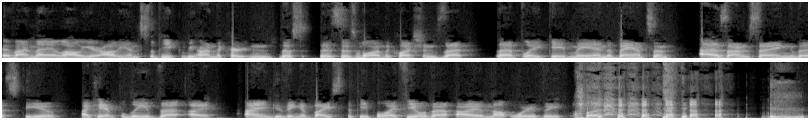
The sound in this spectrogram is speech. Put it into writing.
if I may allow your audience to peek behind the curtain, this this is one of the questions that that Blake gave me in advance, and as I'm saying this to you, I can't believe that I I am giving advice to people. I feel that I am not worthy, but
